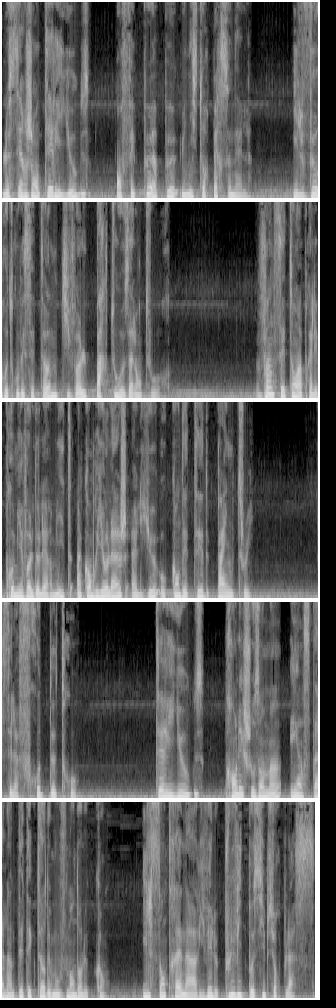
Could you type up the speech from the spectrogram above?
Le sergent Terry Hughes en fait peu à peu une histoire personnelle il veut retrouver cet homme qui vole partout aux alentours. 27 ans après les premiers vols de l'ermite, un cambriolage a lieu au camp d'été de Pine Tree. C'est la fraude de trop. Terry Hughes prend les choses en main et installe un détecteur de mouvement dans le camp. Il s'entraîne à arriver le plus vite possible sur place.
